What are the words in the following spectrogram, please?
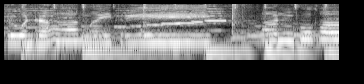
ปรวนร้างไมตรี อันภูเขา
